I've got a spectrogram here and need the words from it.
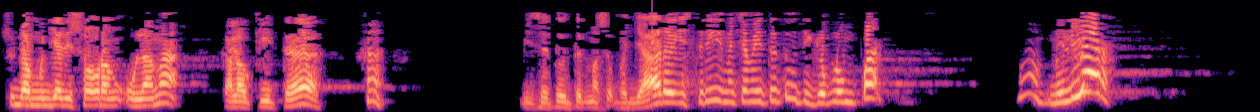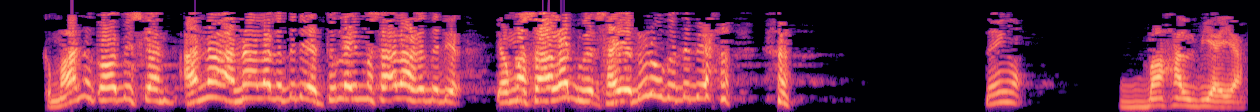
sudah menjadi seorang ulama. Kalau kita bisa tuntut masuk penjara istri macam itu tuh 34 huh, miliar. Ke mana kau habiskan? Anak-anak lah kata dia. Itu lain masalah kata dia. Yang masalah duit saya dulu kata dia. Tengok. Mahal biaya.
